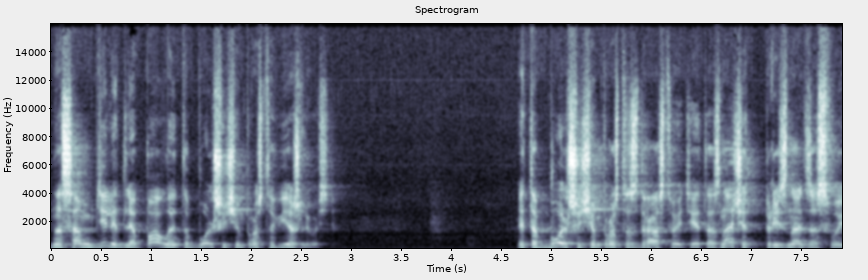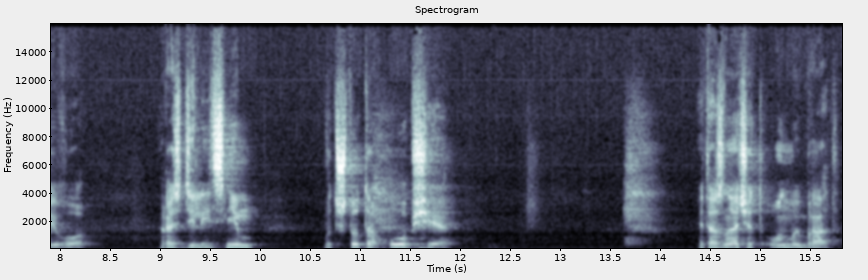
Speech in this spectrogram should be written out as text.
На самом деле для Павла это больше, чем просто вежливость. Это больше, чем просто «здравствуйте». Это значит признать за своего, разделить с ним вот что-то общее. Это значит, он мой брат,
